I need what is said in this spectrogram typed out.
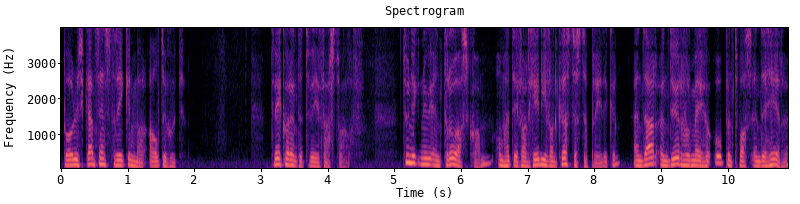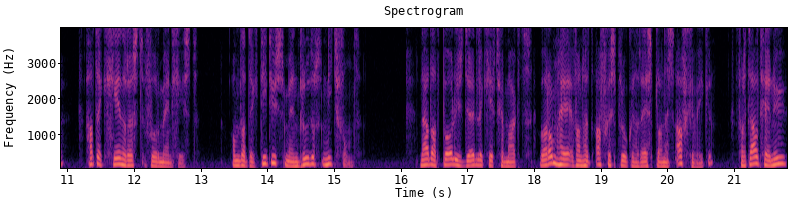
Paulus kent zijn streken maar al te goed. 2 Korinthe 2, vers 12. Toen ik nu in Troas kwam om het evangelie van Christus te prediken, en daar een deur voor mij geopend was in de Here, had ik geen rust voor mijn geest, omdat ik Titus, mijn broeder, niet vond. Nadat Paulus duidelijk heeft gemaakt waarom hij van het afgesproken reisplan is afgeweken, vertelt hij nu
